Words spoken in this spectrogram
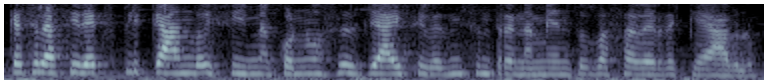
Que se las iré explicando y si me conoces ya y si ves mis entrenamientos vas a ver de qué hablo.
